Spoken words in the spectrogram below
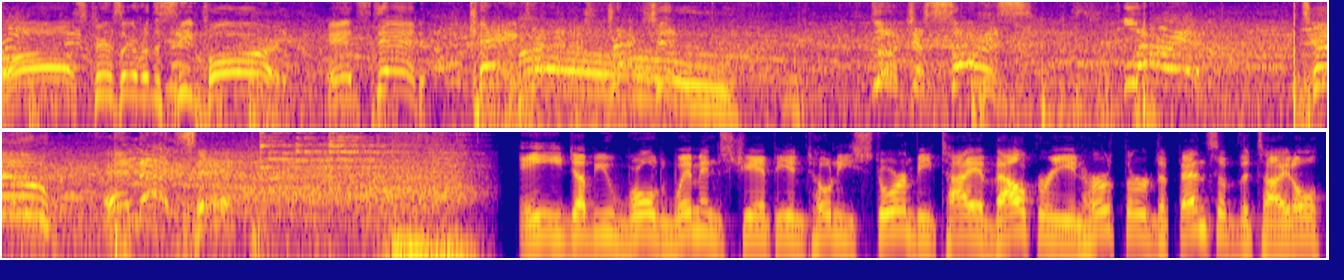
Oh, Spears looking for the C4. Instead, Cage with a distraction. Oh. Luchasaurus. Lariat. Two. And that's it. AEW World Women's Champion Toni Storm beat Taya Valkyrie in her third defense of the title,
